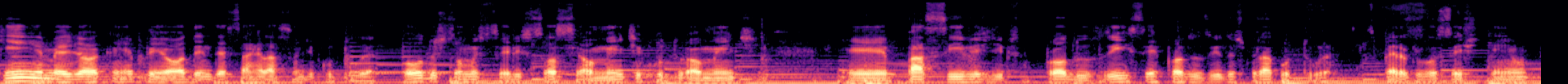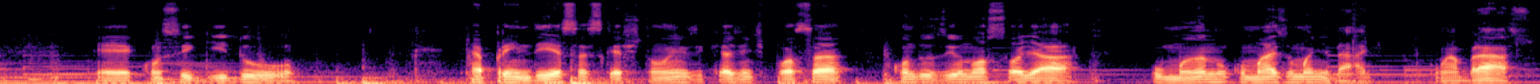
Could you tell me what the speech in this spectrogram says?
quem é melhor, quem é pior dentro dessa relação de cultura. Todos somos seres socialmente e culturalmente é, passíveis de produzir e ser produzidos pela cultura. Espero que vocês tenham é, conseguido aprender essas questões e que a gente possa conduzir o nosso olhar humano com mais humanidade. Um abraço.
